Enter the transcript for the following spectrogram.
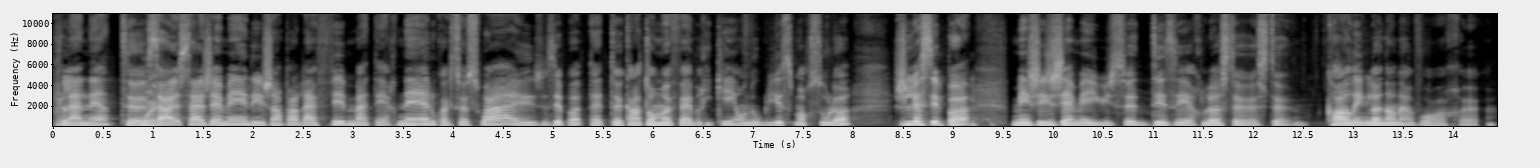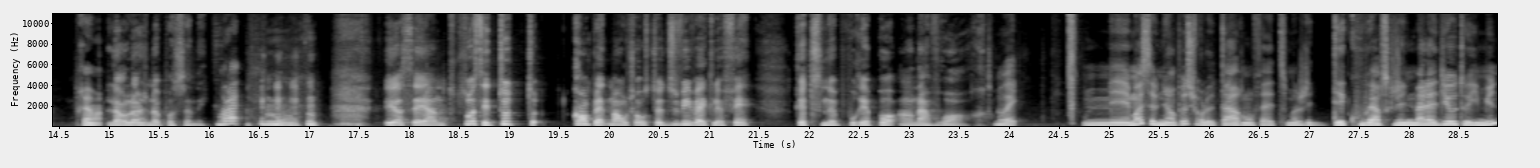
planète, euh, Ouais. ça, ça a jamais, les gens parlent de la fibre maternelle Mhm. ou quoi que ce soit, et je sais pas, peut-être euh, quand on m'a fabriqué, on a oublié ce morceau-là, je le sais pas, mais j'ai jamais eu ce désir-là, ce, ce calling-là d'en avoir, euh, vraiment. L'horloge n'a pas sonné. Ouais. Et Océane, toi, c'est tout, tout- complètement autre chose. Tu as dû vivre avec le fait que tu ne pourrais pas en avoir. Ouais. Mais moi, c'est venu un peu sur le tard, en fait. Moi, j'ai découvert, parce que j'ai une maladie auto-immune.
